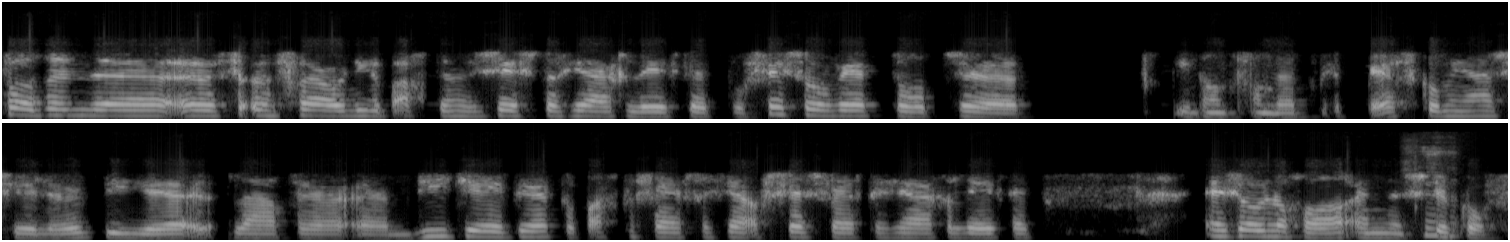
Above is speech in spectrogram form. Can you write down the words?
Van een, eh, eh, een vrouw die op 68-jarige leeftijd professor werd... tot eh, iemand van de perscombinatie, heel leuk... die later DJ werd op 58 jaar of 56-jarige leeftijd. En zo nog wel een stuk of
